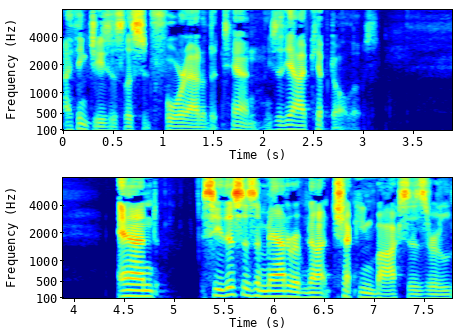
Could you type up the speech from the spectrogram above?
I think Jesus listed four out of the ten. He says, Yeah, I've kept all those. And see, this is a matter of not checking boxes or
